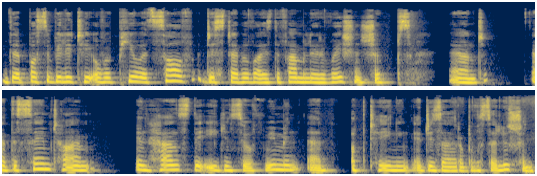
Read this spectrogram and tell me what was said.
The possibility of appeal itself destabilized the family relationships and at the same time enhanced the agency of women at obtaining a desirable solution.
